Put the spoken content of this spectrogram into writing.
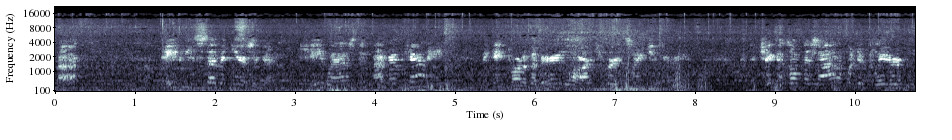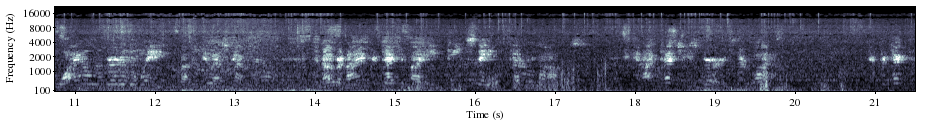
But 87 years ago, Key West and Montgomery County became part of a very large bird sanctuary. The chickens on this island were declared wild bird of the wing by the U.S. government and overnight protected by 18 state and federal laws. You cannot touch these birds, they're wild. They're protected.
